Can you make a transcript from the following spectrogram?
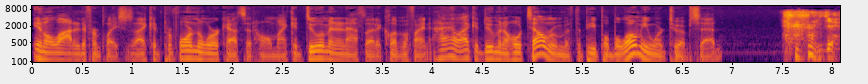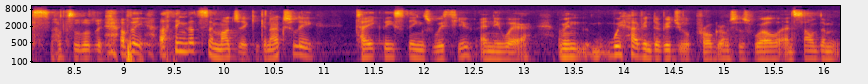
in a lot of different places. I could perform the workouts at home. I could do them in an athletic club if I hell, I could do them in a hotel room if the people below me weren't too upset. yes, absolutely. I think I think that's the magic. You can actually take these things with you anywhere. I mean, we have individual programs as well, and some of them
